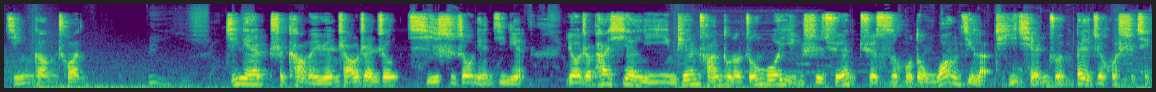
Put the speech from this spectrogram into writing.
金刚川》。今年是抗美援朝战争七十周年纪念，有着拍献礼影片传统的中国影视圈，却似乎都忘记了提前准备这回事情，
